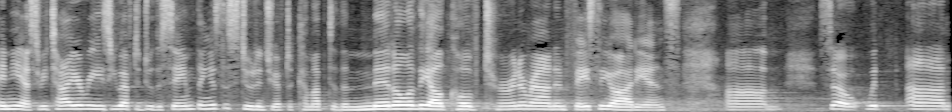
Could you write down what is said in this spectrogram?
And yes, retirees, you have to do the same thing as the students. You have to come up to the middle of the alcove, turn around, and face the audience. Um, so with um,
